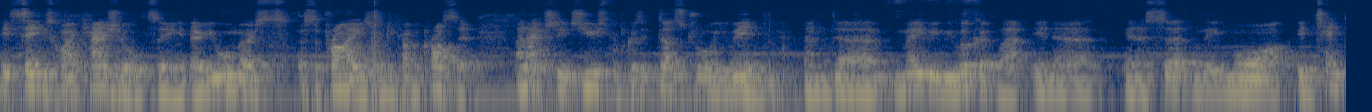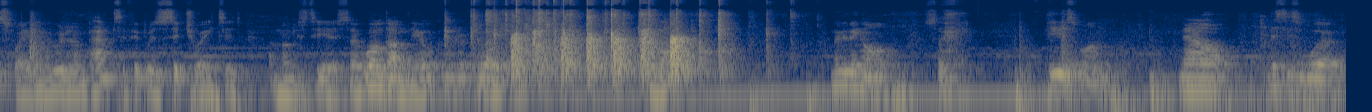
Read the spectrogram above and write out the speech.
it seems quite casual seeing it there. You almost are surprised when you come across it. And actually, it's useful because it does draw you in. And uh, maybe we look at that in a in a certainly more intense way than we would have perhaps if it was situated amongst here. So well done, Neil. Congratulations. Moving on. So here's one. Now, this is work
